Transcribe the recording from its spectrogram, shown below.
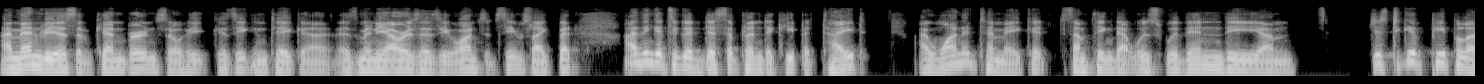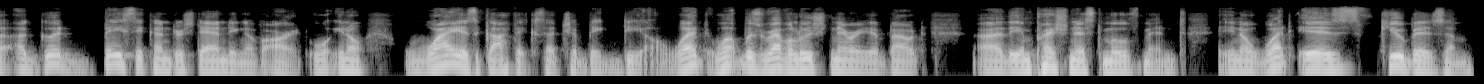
I'm envious of Ken Burns so he cuz he can take uh, as many hours as he wants it seems like, but I think it's a good discipline to keep it tight. I wanted to make it something that was within the um, just to give people a, a, good basic understanding of art. Well, you know, why is Gothic such a big deal? What what was revolutionary about uh, the Impressionist movement. You know, what is Cubism?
